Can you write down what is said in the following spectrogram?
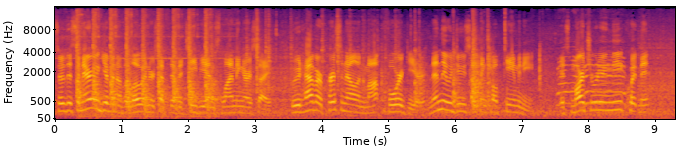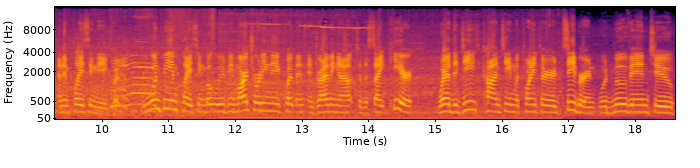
So the scenario given of a low intercept of a TBM sliming our site, we would have our personnel in MOP 4 gear, and then they would do something called PM&E. It's march ordering the equipment and emplacing the equipment. We wouldn't be emplacing, but we would be march ordering the equipment and driving it out to the site here, where the decon team with 23rd CBRN would move in to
